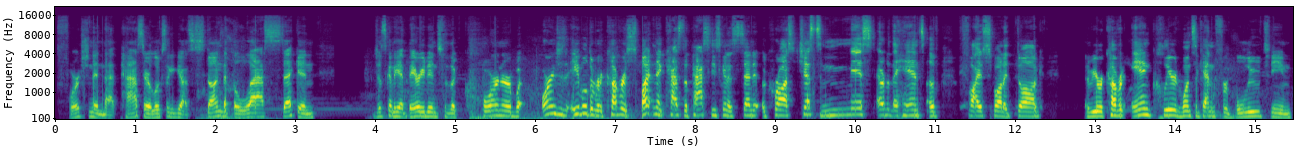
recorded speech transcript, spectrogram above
Fortunate in that pass there. Looks like he got stunned at the last second. Just gonna get buried into the corner, but Orange is able to recover. Sputnik has the pass. He's gonna send it across. Just missed out of the hands of Five Spotted Dog. It'll be recovered and cleared once again for Blue Team.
